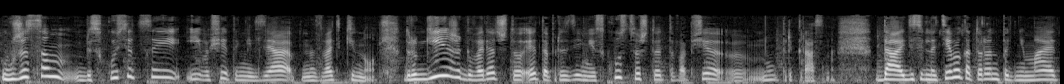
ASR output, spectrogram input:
ужасом, безвкусицей, и вообще это нельзя назвать кино. Другие же говорят, что это произведение искусства, что это вообще, ну, прекрасно. Да, действительно, тема, которую он поднимает,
